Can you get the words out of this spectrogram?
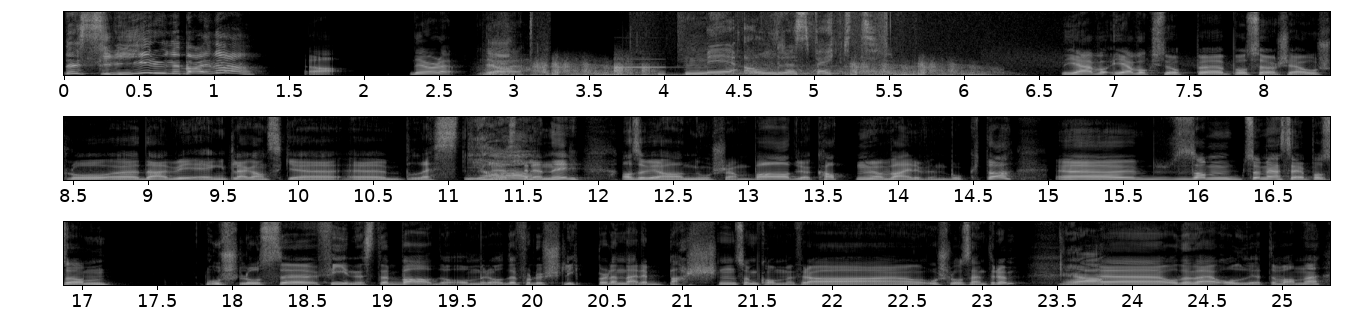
Det svir under beina! ja. Det gjør det. det, Ja. gjør det. Med all respekt. Jeg, jeg vokste opp eh, på sørsida av Oslo, eh, der vi egentlig er ganske eh, blessed Ja. med strender. Altså Vi har Nordstrand bad, vi har Katten, vi har Vervenbukta, eh, som, som jeg ser på som Oslos fineste badeområde, for du slipper den der bæsjen som kommer fra Oslo sentrum. Ja. eh, og den der oljete vannet.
